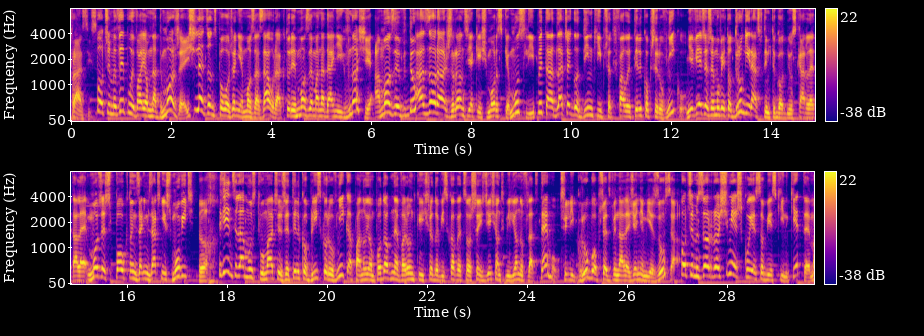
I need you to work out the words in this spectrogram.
Francis. Po czym wypływają nad morze, śledząc położenie mozazaura, który Moze ma nadajnik w nosie, a Mozy w dół. A Zora, żrąc jakieś morskie musli, pyta, dlaczego dinki przetrwały tylko przy równiku. Nie wierzę, że mówię to drugi raz w tym tygodniu, Scarlett, ale możesz połknąć zanim zaczniesz mówić? Ugh. Więc Lamus tłumaczy, że tylko blisko równika panują podobne warunki środowiskowe co 60 milionów lat temu, czyli grubo przed wynalezieniem Jezusa. Po czym Zorro śmieszkuje sobie z kinkietem,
